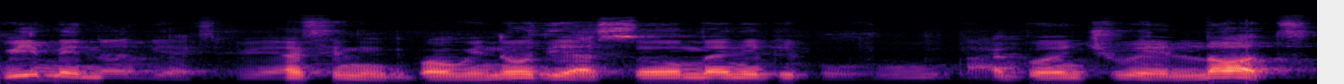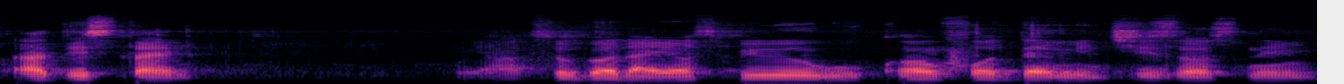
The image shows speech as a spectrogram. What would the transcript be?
We may not be experiencing it, but we know there are so many people who are going through a lot at this time. We ask, oh God, that your spirit will comfort them in Jesus' name.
